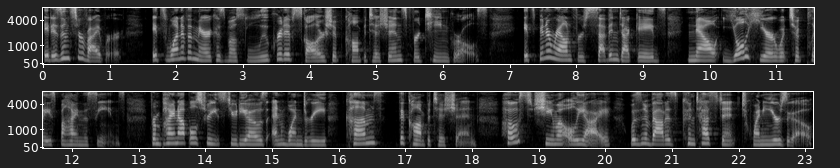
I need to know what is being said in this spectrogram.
It isn't Survivor. It's one of America's most lucrative scholarship competitions for teen girls. It's been around for seven decades. Now you'll hear what took place behind the scenes. From Pineapple Street Studios and Wondery comes the competition. Host Shima Oliai was Nevada's contestant 20 years ago.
